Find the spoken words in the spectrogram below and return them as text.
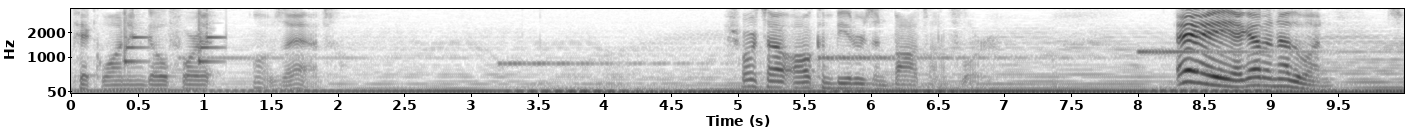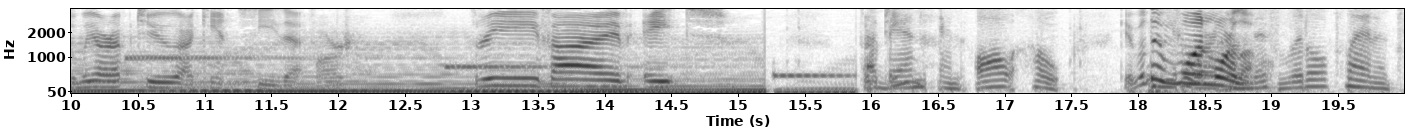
pick one and go for it. What was that? Shorts out all computers and bots on the floor. Hey, I got another one. So we are up to, I can't see that far. Three, five, eight, thirteen. and all hope. Okay, we'll do one more level. This little planet.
